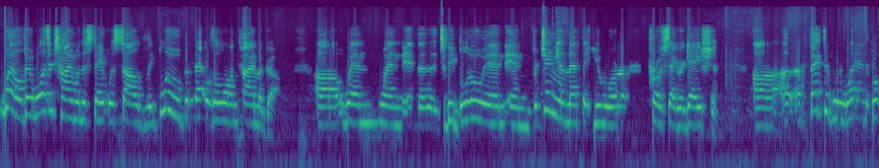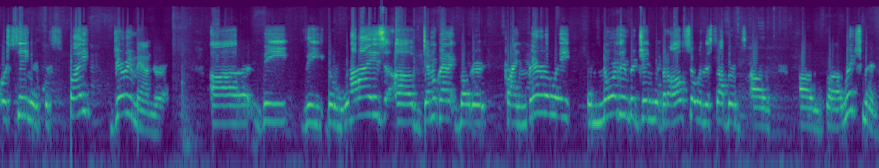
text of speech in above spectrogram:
Well, there was a time when the state was solidly blue, but that was a long time ago. Uh, when when it, the, to be blue in, in Virginia meant that you were pro segregation. Uh, effectively, what, what we're seeing is despite gerrymandering, uh, the the the rise of Democratic voters, primarily in Northern Virginia, but also in the suburbs of of uh, Richmond,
